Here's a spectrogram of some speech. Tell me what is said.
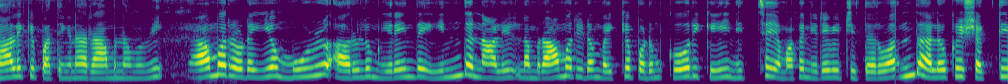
நாளைக்கு பார்த்தீங்கன்னா ராமநவமி. ராமருடைய முழு அருளும் நிறைந்த இந்த நாளில் நம் ராமரிடம் வைக்கப்படும் கோரிக்கையை நிச்சயமாக நிறைவேற்றி தருவார். அந்த அளவுக்கு சக்தி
